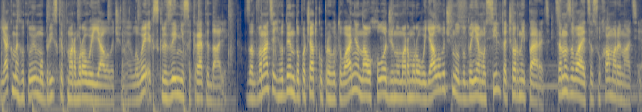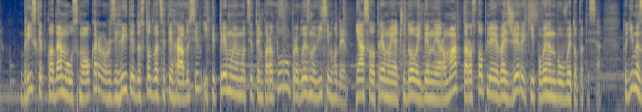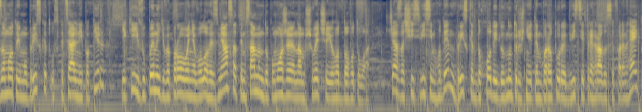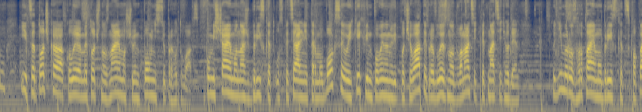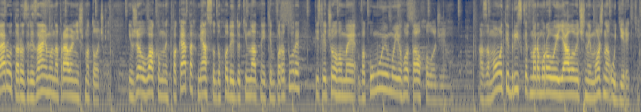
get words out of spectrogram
Як ми готуємо бріскет мармурової яловичини? Лови ексклюзивні секрети далі. За 12 годин до початку приготування на охолоджену мармурову яловичину додаємо сіль та чорний перець. Це називається суха маринація. Бріскет кладемо у смокер, розігрітий до 120 градусів і підтримуємо цю температуру приблизно 8 годин. М'ясо отримує чудовий димний аромат та розтоплює весь жир, який повинен був витопитися. Тоді ми замотуємо бріскет у спеціальний папір, який зупинить випаровування вологи з м'яса, тим самим допоможе нам швидше його доготувати. Ще за 6-8 годин бріскет доходить до внутрішньої температури 203 градуси Фаренгейту, і це точка, коли ми точно знаємо, що він повністю приготувався. Поміщаємо наш бріскет у спеціальні термобокси, у яких він повинен відпочивати приблизно 12-15 годин. Тоді ми розгортаємо бріскет з паперу та розрізаємо на правильні шматочки. І вже у вакуумних пакетах м'ясо доходить до кімнатної температури, після чого ми вакуумуємо його та охолоджуємо. А замовити бріскет мармурової яловичини можна у Діректі.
